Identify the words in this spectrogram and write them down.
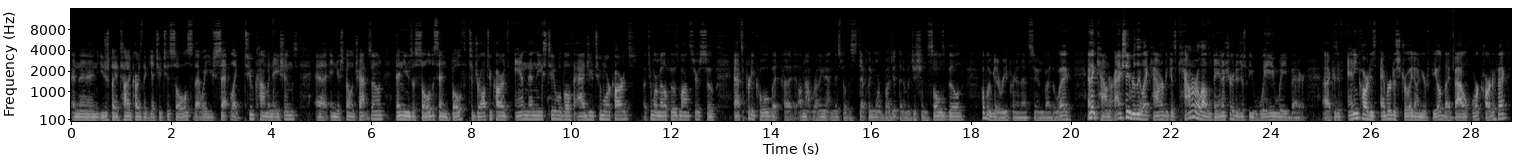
and then you just play a ton of cards that get you to Souls. So that way you set like two combinations uh, in your spell and trap zone, then use a Soul to send both to draw two cards, and then these two will both add you two more cards, uh, two more Metal Foes monsters. So that's pretty cool, but uh, I'm not running that in this build. This is definitely more budget than a Magician Souls build. Hopefully we get a reprint of that soon, by the way. And then Counter. I actually really like Counter because Counter allows Vanisher to just be way, way better. Because uh, if any card is ever destroyed on your field by battle or card effect,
